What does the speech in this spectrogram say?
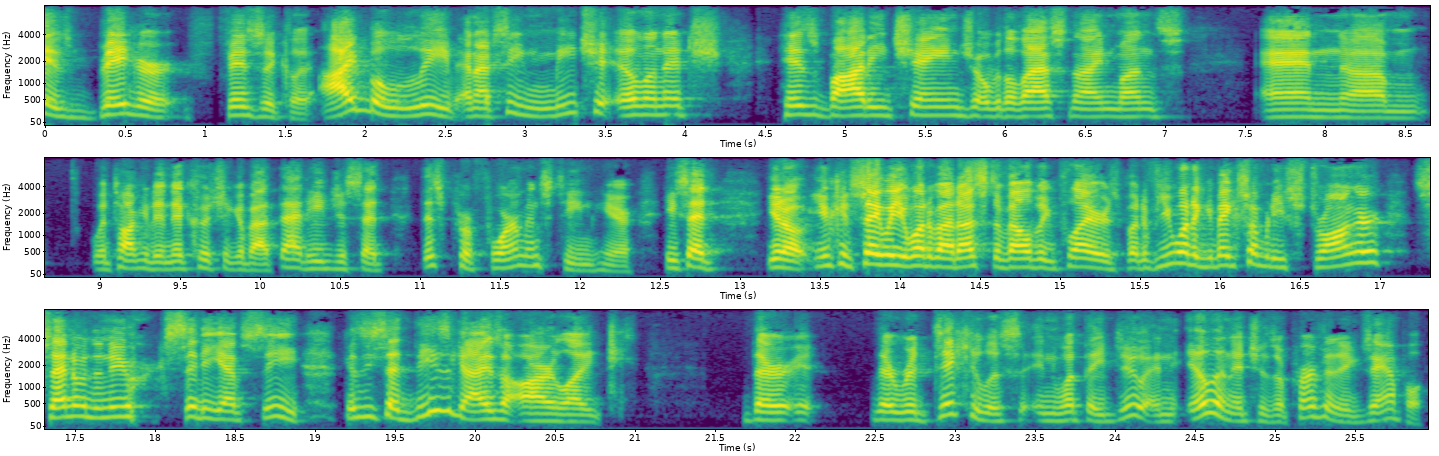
is bigger physically. I believe, and I've seen Misha Ilenič, his body change over the last nine months. And um, when talking to Nick Cushing about that, he just said, This performance team here, he said, you know, you can say what you want about us developing players, but if you want to make somebody stronger, send them to New York City FC. Because he said these guys are like, they're they're ridiculous in what they do. And Ilenič is a perfect example.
